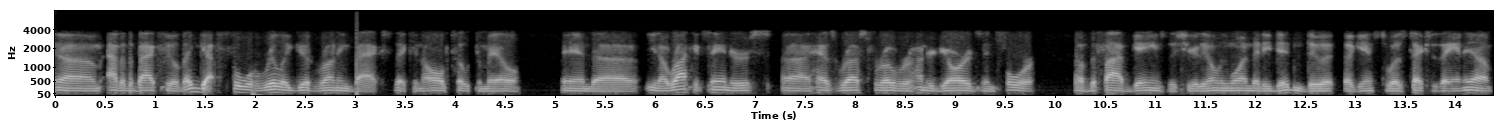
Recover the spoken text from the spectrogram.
um, out of the backfield. They've got four really good running backs that can all tote the mail. And uh, you know, Rocket Sanders uh, has rushed for over 100 yards in four of the five games this year. The only one that he didn't do it against was Texas A&M,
